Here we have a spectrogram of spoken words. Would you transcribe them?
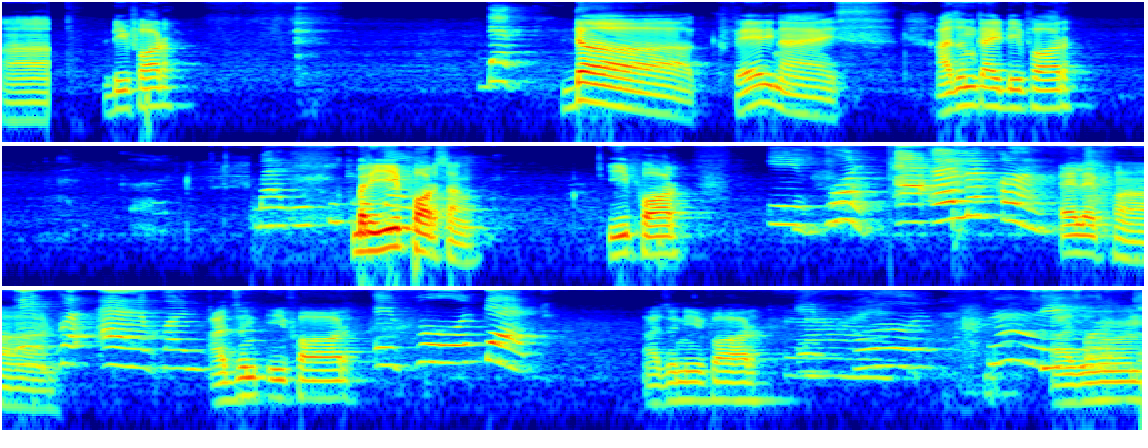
हा. D for. Duck very nice अजून काय डी फॉर बरं e ई फॉर सांग. ई फॉर एलेफंट अजून e ई फॉर अजून e ई फॉर अजून?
